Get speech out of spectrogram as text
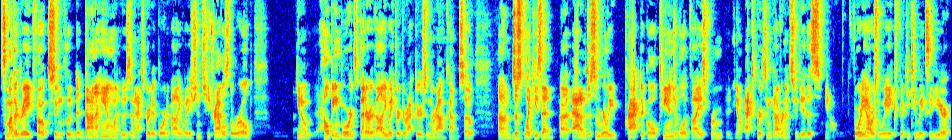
Some other great folks include Donna Hamlin, who's an expert at board evaluations. She travels the world, you know, helping boards better evaluate their directors and their outcomes. So um, just like you said, uh, Adam, just some really practical, tangible advice from you know experts in governance who do this, you know, forty hours a week, fifty-two weeks a year.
